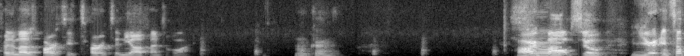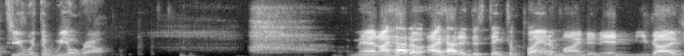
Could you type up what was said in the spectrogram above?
for the most part, it hurts in the offensive line. Okay. All so, right, Bob. So you're it's up to you with the wheel route. Man, I had a I had a distinctive plan in mind, and, and you guys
